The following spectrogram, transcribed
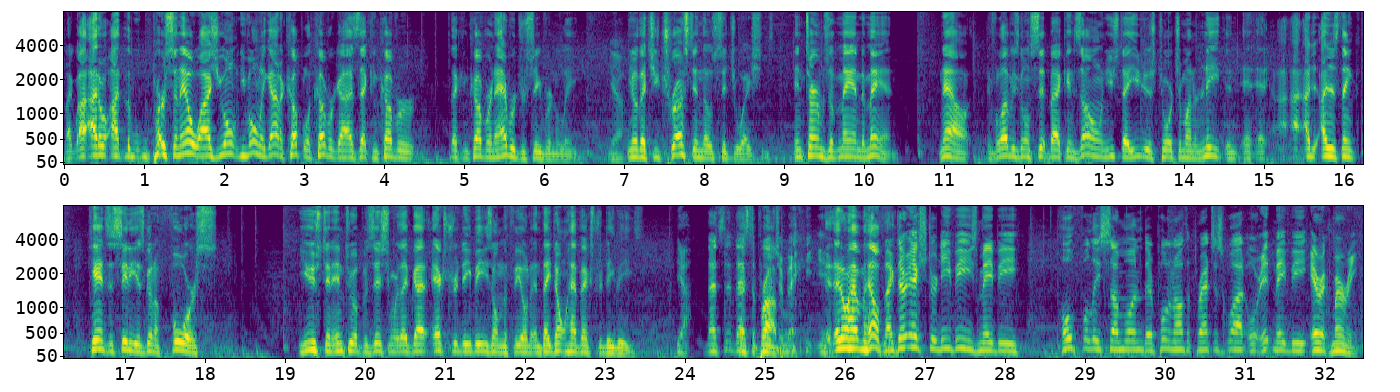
Like I, I don't I, the personnel wise, you only, you've only got a couple of cover guys that can cover that can cover an average receiver in the league. yeah. You know that you trust in those situations in terms of man to man. Now, if Lovie's going to sit back in zone, you stay, you just torch him underneath, and, and, and I, I, I just think Kansas City is going to force Houston into a position where they've got extra DBs on the field, and they don't have extra DBs. Yeah, that's that's, That's the you're problem. Yeah. They don't have them healthy. Like their extra DBs may be, hopefully, someone they're pulling off the practice squad, or it may be Eric Murray.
